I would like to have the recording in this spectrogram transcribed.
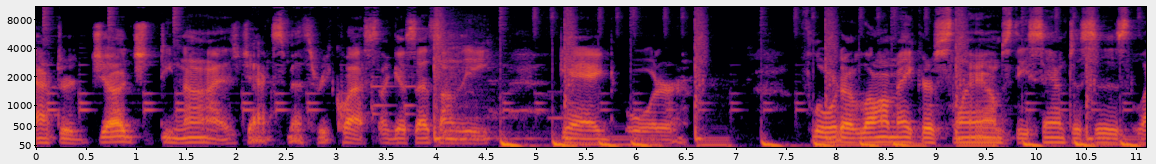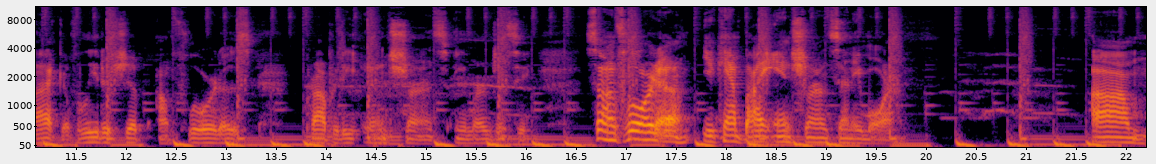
after judge denies Jack Smith's request. I guess that's on the gag order. Florida lawmaker slams DeSantis' lack of leadership on Florida's property insurance emergency. So in Florida, you can't buy insurance anymore. Um,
